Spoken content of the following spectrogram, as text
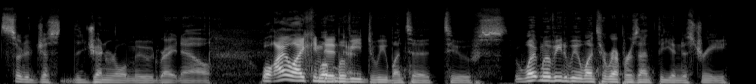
sort of just the general mood right now. Well, I likened What it. movie do we want to to? What movie do we want to represent the industry?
